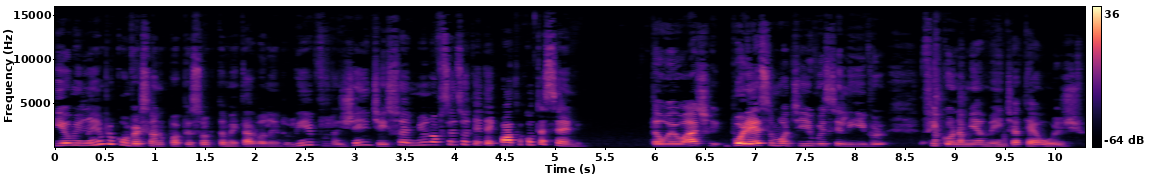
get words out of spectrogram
e eu me lembro conversando com uma pessoa que também estava lendo o livro, falei, gente, isso é 1984 acontecendo. Então eu acho que por esse motivo esse livro ficou na minha mente até hoje.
